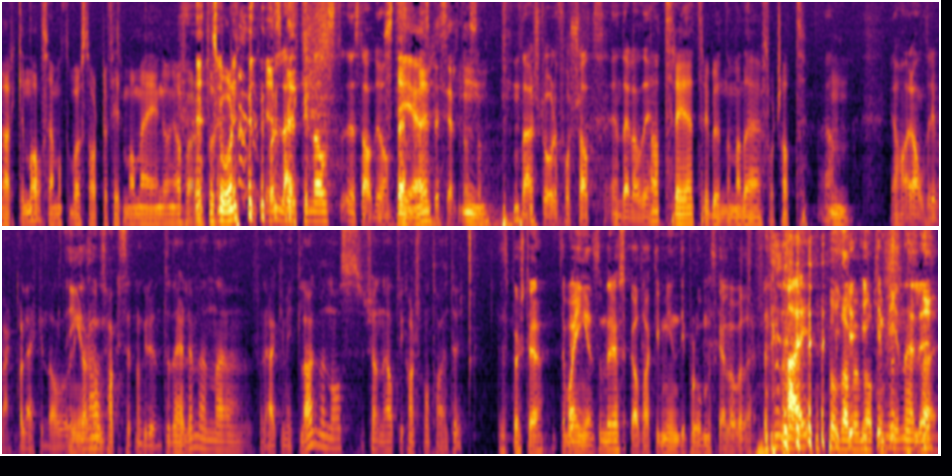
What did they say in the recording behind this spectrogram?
Lerkendal, så jeg måtte bare starte firma med en gang jeg var ferdig på skolen. På Lerkendal stadion. Stemmer. Det er spesielt, altså. Mm. Der står det fortsatt en del av de. Ja, tre tribuner med det fortsatt. Ja. Mm. Jeg har aldri vært på Lerkendal. og Ingen Jeg har ikke sett noen grunn til det heller, men, eh, for det er ikke mitt lag. Men nå skjønner jeg at vi kanskje må ta en tur. Det spørs det. Det var ingen som røska tak i min diplom, skal jeg love deg. Nei, ikke, ikke min heller.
